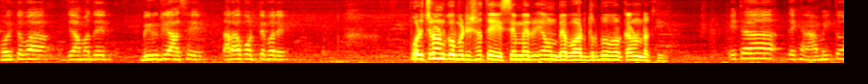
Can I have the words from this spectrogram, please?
হয়তোবা যে আমাদের বিরোধী আছে তারাও করতে পারে। পরিচালন কমিটির সাথে এস এম এর এমন ব্যবহার দুর্ব্যবহার কারণটা কি? এটা দেখেন আমি তো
